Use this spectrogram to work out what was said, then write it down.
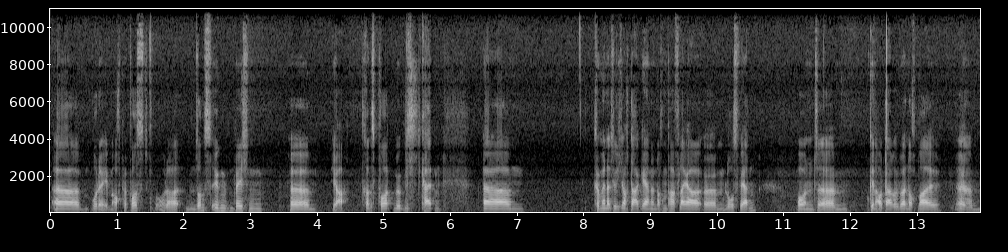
oder eben auch per Post oder sonst irgendwelchen ja, Transportmöglichkeiten. Ähm, können wir natürlich auch da gerne noch ein paar Flyer ähm, loswerden. Und ähm, genau darüber nochmal ähm,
